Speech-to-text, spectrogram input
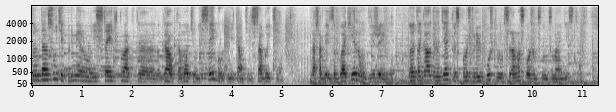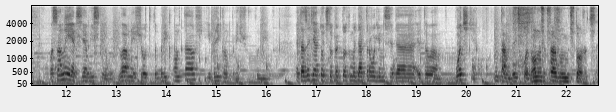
то в данном случае, к примеру, если стоит вкладка галка Motion Disable или там через события, наш объект заблокирован в движении, то эта галка затягивает, с помощью гравипушки мы все равно сможем с ним взаимодействовать. Основные я все объяснил. Главное еще вот это Brick on Touch и Brick on Pressure. Это означает то, что как только мы дотронемся до этого бочки, ну там до исхода, он сразу уничтожится.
